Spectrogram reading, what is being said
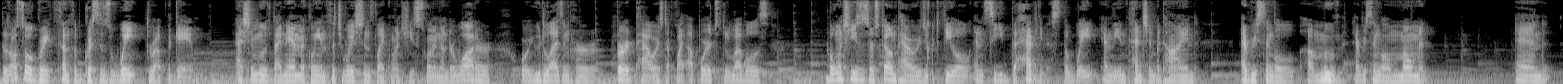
There's also a great sense of Gris's weight throughout the game, as she moves dynamically in situations like when she's swimming underwater or utilizing her bird powers to fly upwards through levels. But when she uses her stone powers, you could feel and see the heaviness, the weight, and the intention behind every single uh, movement, every single moment. And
